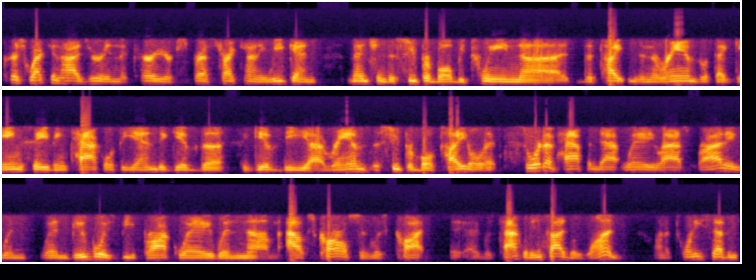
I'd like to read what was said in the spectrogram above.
Chris Weckenheiser in the Courier Express Tri County weekend mentioned the Super Bowl between uh, the Titans and the Rams with that game-saving tackle at the end to give the to give the uh, Rams the Super Bowl title. It sort of happened that way last Friday when when Dubois beat Brockway when um, Alex Carlson was caught uh, was tackled inside the one on a 27-26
